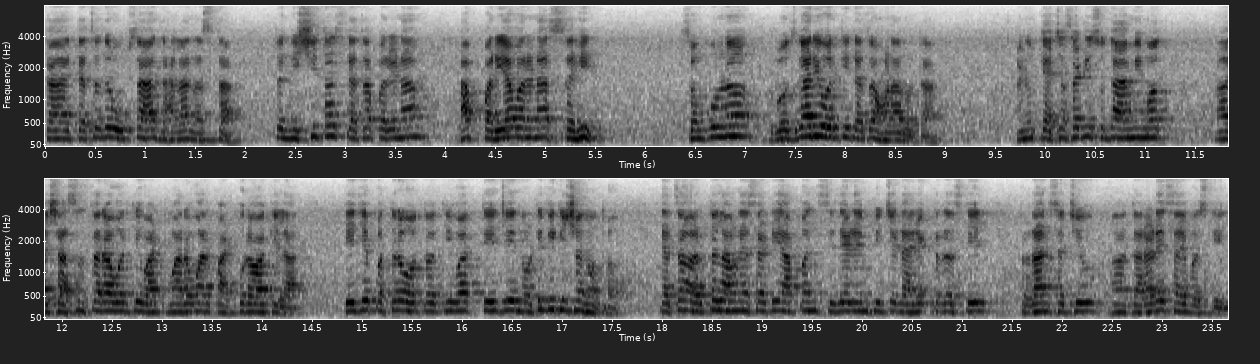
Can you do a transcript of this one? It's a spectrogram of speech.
का त्याचा जर उपसा झाला नसता तर निश्चितच त्याचा परिणाम हा पर्यावरणासहित संपूर्ण रोजगारीवरती त्याचा होणार होता. आणि त्याच्यासाठी सुद्धा आम्ही मग शासन स्तरावरती वाट वारंवार पाठपुरावा केला. ते जे पत्र होतं किंवा ते जे नोटिफिकेशन होतं त्याचा अर्थ लावण्यासाठी आपण सी झेड एम पीचे डायरेक्टर असतील प्रधान सचिव दराडे साहेब असतील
